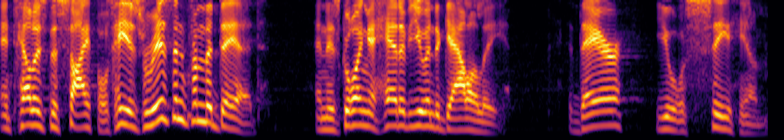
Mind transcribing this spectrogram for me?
and tell his disciples, He is risen from the dead and is going ahead of you into Galilee. There you will see him.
